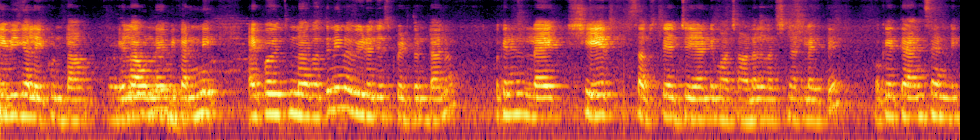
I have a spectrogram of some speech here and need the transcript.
హెవీగా లేకుండా ఎలా ఉన్నాయి మీకు అన్ని అయిపోతున్నా కొద్దీ నేను వీడియో చేసి పెడుతుంటాను. ఓకే నేను లైక్ షేర్ సబ్స్క్రైబ్ చేయండి మా ఛానల్ నచ్చినట్లయితే. ఓకే థ్యాంక్స్ అండి.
